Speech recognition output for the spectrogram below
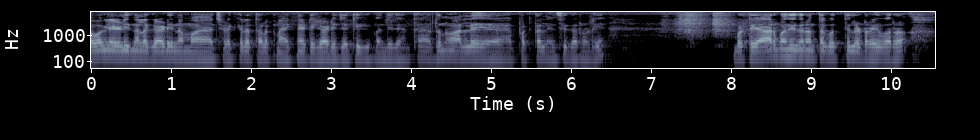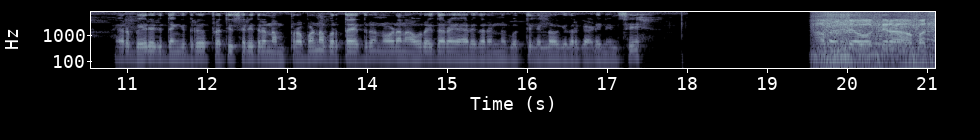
ಅವಾಗಲೇ ಹೇಳಿದ್ನಲ್ಲ ಗಾಡಿ ನಮ್ಮ ಚಳ್ಳಕೆರೆ ತಾಲೂಕು ನಾಯಕನಹಟ್ಟಿ ಗಾಡಿ ಜೊತೆಗೆ ಬಂದಿದೆ ಅಂತ. ಅದನ್ನು ಅಲ್ಲೇ ಪಕ್ಕದಲ್ಲಿ ನಿಲ್ಸಿದ್ದಾರೆ ನೋಡಿ. ಬಟ್ ಯಾರು ಬಂದಿದ್ದಾರೆ ಅಂತ ಗೊತ್ತಿಲ್ಲ ಡ್ರೈವರು ಯಾರು ಬೇರೆ ಇದ್ದಂಗಿದ್ರು, ಪ್ರತಿ ಸರಿ ಇದ್ರೆ ನಮ್ಮ ಪ್ರಬಣ್ಣ ಬರ್ತಾಯಿದ್ರು ನೋಡೋಣ, ಅವರು ಇದ್ದಾರೆ ಯಾರಿದ್ದಾರೆ ಅನ್ನೋ ಗೊತ್ತಿಲ್ಲ. ಎಲ್ಲ ಹೋಗಿದ್ದಾರೆ, ಗಾಡಿ ನಿಲ್ಲಿಸಿ ಮುಂದೆ ಹೋಗ್ತಿರೋ ಬಸ್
